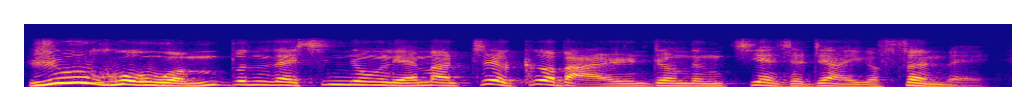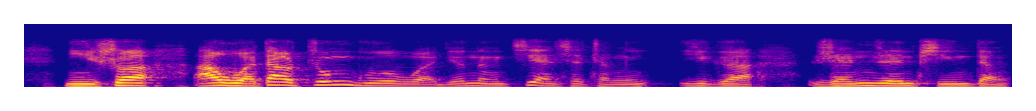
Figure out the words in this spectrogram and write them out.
如果我们不能在新中国联邦这个把人中能建设这样一个氛围，你说啊，我到中国我就能建设成一个人人平等、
